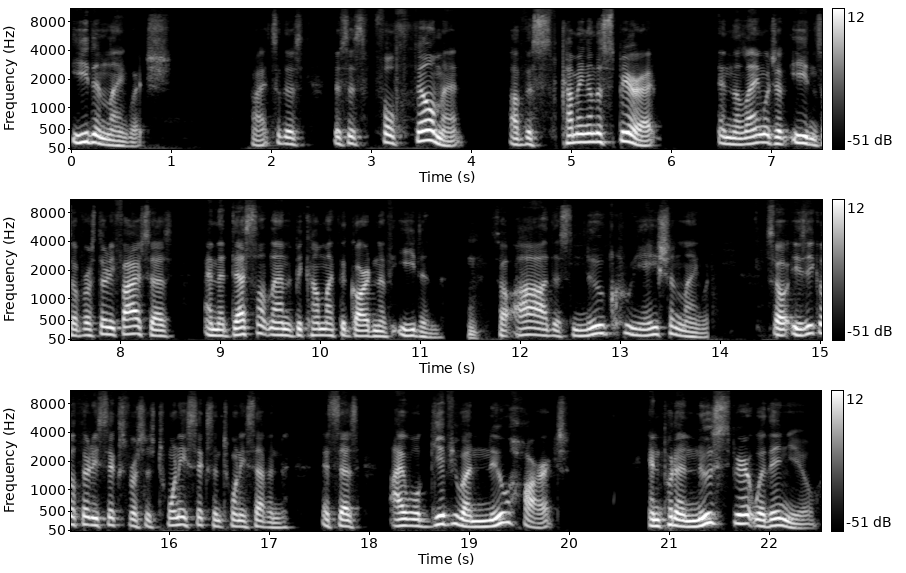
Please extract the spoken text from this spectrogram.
Eden language. All right. So there's there's this fulfillment of this coming of the Spirit in the language of Eden. So verse 35 says, and the desolate land has become like the Garden of Eden. Hmm. So ah, this new creation language. So Ezekiel 36, verses 26 and 27, it says, I will give you a new heart and put a new spirit within you,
